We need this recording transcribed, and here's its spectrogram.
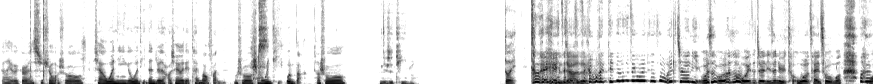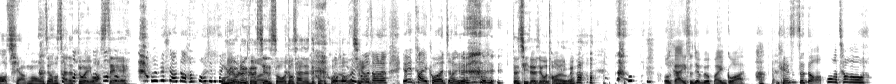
刚才有一个人私讯我说，想要问你一个问题，但觉得好像有点太冒犯了。我说什么问题？问吧。他说：“你是 T 吗？”对对，真的假的？这个问题，真的是这个问题。是我一直觉得你，我是我是我一直觉得你是女同，我有猜错吗？我好强哦！我这样都猜得对，哇塞！我也被吓到，我觉得我没有任何线索，我都猜得对，我好强！太夸张了，有点太夸张了。对不起，对不起，我通灵了。我刚才一瞬间没有反应过来啊！原来是真的！我操！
